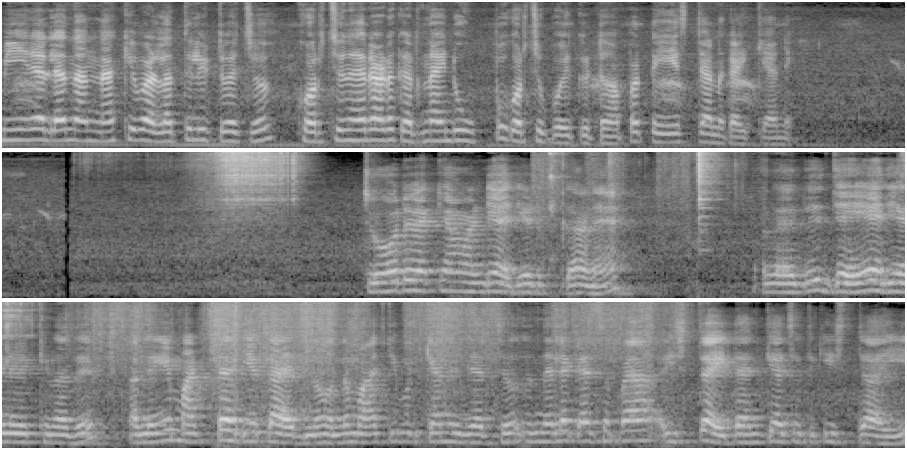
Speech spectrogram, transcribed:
മീനെല്ലാം നന്നാക്കി വെള്ളത്തിലിട്ട് വെച്ചു. കുറച്ച് നേരം അവിടെ കിടന്ന് അതിന്റെ ഉപ്പ് കുറച്ച് പോയി കിട്ടും. അപ്പോൾ ടേസ്റ്റാണ് കഴിക്കാൻ ചോറ് വെക്കാൻ വേണ്ടി അരി എടുക്കുകയാണ്. അതായത് ജയ അരിയാണ് വെക്കുന്നത്. അല്ലെങ്കിൽ മട്ട അരിയൊക്കെ ആയിരുന്നു. ഒന്ന് മാറ്റി പിടിക്കാമെന്ന് വിചാരിച്ചു. ഇന്നലെ കഴിച്ചപ്പോൾ ഇഷ്ടമായിട്ട് എനിക്ക് കഴിച്ചത്തേക്ക് ഇഷ്ടമായി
